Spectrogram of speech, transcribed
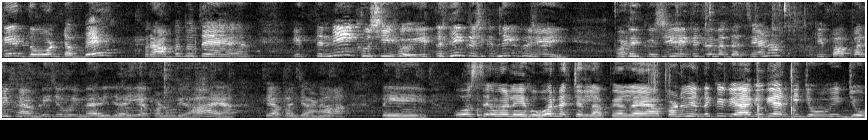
ਕੇ ਦੋ ਡੱਬੇ ਪ੍ਰਭ ਨੂੰ ਤੇ ਇਤਨੀ ਖੁਸ਼ੀ ਹੋਈ ਇਤਨੀ ਖੁਸ਼ੀ ਕਿੰਨੀ ਖੁਸ਼ੀ ਹੋਈ? ਬੜੀ ਖੁਸ਼ੀ ਹੋਈ ਤੇ ਜਦੋਂ ਮੈਂ ਦੱਸਿਆ ਨਾ ਕਿ ਪਾਪਾ ਦੀ ਫੈਮਿਲੀ 'ਚ ਕੋਈ ਮੈਰਿਜ ਆਈ ਆਪਾਂ ਨੂੰ ਵਿਆਹ ਆਇਆ ਤੇ ਆਪਾਂ ਜਾਣਾ ਵਾ ਤੇ ਉਸ ਵੇਲੇ ਹੋਰ ਨੱਚਣ ਲੱਗ ਪਿਆ ਲੈ ਆਪਾਂ ਨੂੰ ਵੀ ਕਹਿੰਦਾ ਕਿ ਵਿਆਹ ਕਿਉਂਕਿ ਯਾਰ ਕਿ ਜੋ ਵੀ ਜੋ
